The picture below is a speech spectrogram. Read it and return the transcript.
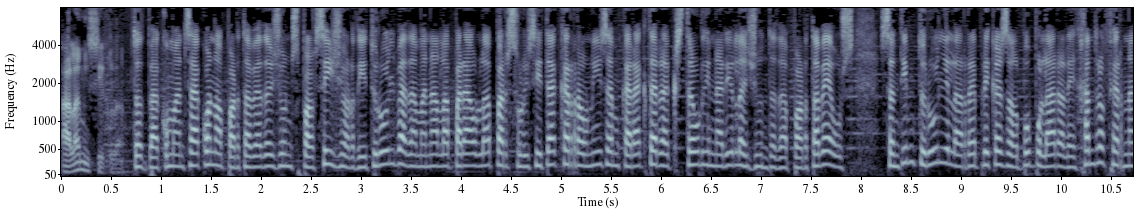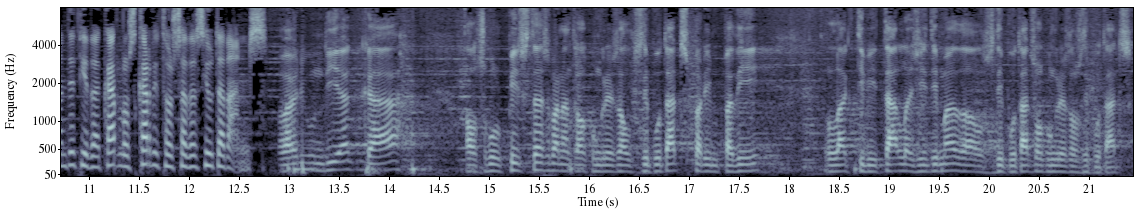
a l'hemicicle. Tot va començar quan el portaveu de Junts pel Sí, Jordi Turull, va demanar la paraula per sol·licitar que reunís amb caràcter extraordinari la Junta de Portaveus. Sentim Turull i les rèpliques del popular Alejandro Fernández i de Carlos Carrizosa de Ciutadans. Va haver-hi un dia que els golpistes van entrar al Congrés dels Diputats per impedir l'activitat legítima dels diputats al Congrés dels Diputats.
